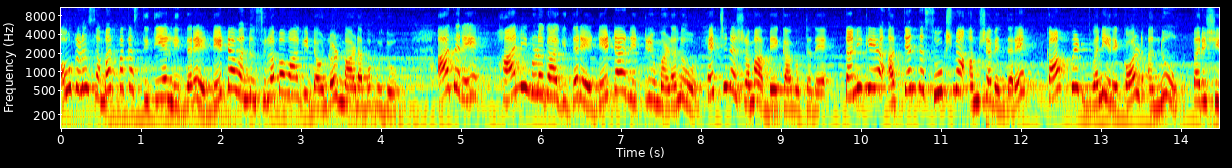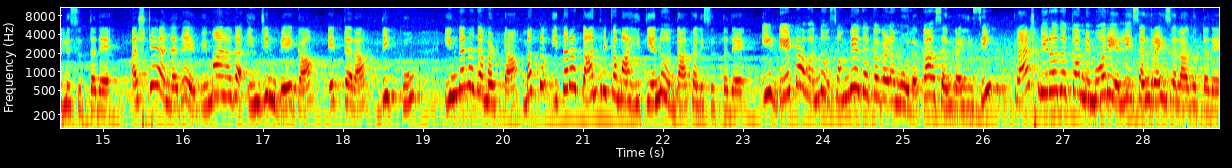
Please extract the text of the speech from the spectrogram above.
ಅವುಗಳು ಸಮರ್ಪಕ ಸ್ಥಿತಿಯಲ್ಲಿದ್ದರೆ ಡೇಟಾವನ್ನು ಸುಲಭವಾಗಿ ಡೌನ್ಲೋಡ್ ಮಾಡಬಹುದು. ಆದರೆ ಹಾನಿಗೊಳಗಾಗಿದ್ದರೆ ಡೇಟಾ ರಿಟ್ರೀವ್ ಮಾಡಲು ಹೆಚ್ಚಿನ ಶ್ರಮ ಬೇಕಾಗುತ್ತದೆ. ತನಿಖೆಯ ಅತ್ಯಂತ ಸೂಕ್ಷ್ಮ ಅಂಶವೆಂದರೆ ಕಾಕ್ಪಿಟ್ ಧ್ವನಿ ರೆಕಾರ್ಡ್ ಅನ್ನು ಪರಿಶೀಲಿಸುತ್ತದೆ. ಅಷ್ಟೇ ಅಲ್ಲದೆ ವಿಮಾನದ ಇಂಜಿನ್ ವೇಗ, ಎತ್ತರ, ದಿಕ್ಕು ಇಂಧನದ ಮಟ್ಟ ಮತ್ತು ಇತರ ತಾಂತ್ರಿಕ ಮಾಹಿತಿಯನ್ನು ದಾಖಲಿಸುತ್ತದೆ. ಈ ಡೇಟಾವನ್ನು ಸಂವೇದಕಗಳ ಮೂಲಕ ಸಂಗ್ರಹಿಸಿ ಕ್ರಾಶ್ ನಿರೋಧಕ ಮೆಮೊರಿಯಲ್ಲಿ ಸಂಗ್ರಹಿಸಲಾಗುತ್ತದೆ.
